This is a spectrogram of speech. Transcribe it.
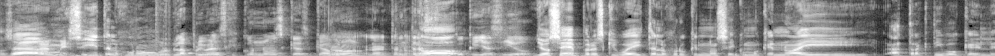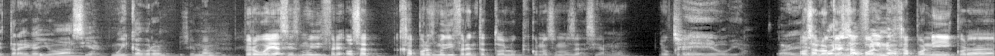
O sea, mames. sí, te lo juro. Por la primera vez que conozcas, cabrón. No, la neta no. Contra No. cinco que ya has ido. Yo sé, pero es que, güey, te lo juro que no sé, como que no hay atractivo que le traiga yo a Asia. Muy cabrón, sin mami. Pero, güey, Asia es muy diferente. O sea, Japón es muy diferente a todo lo que conocemos de Asia, ¿no? Yo creo. obvio. O sea, lo que es Japón. Japón y Corea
